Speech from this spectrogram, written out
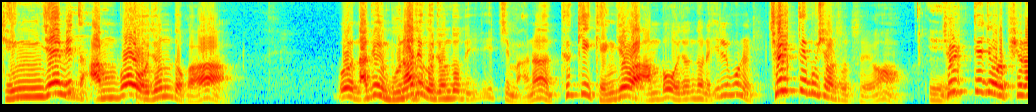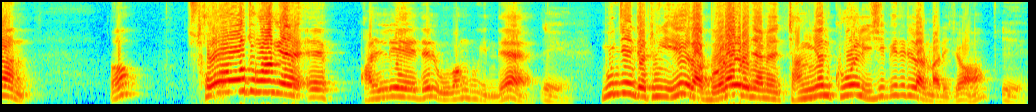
경제 및 안보 의존도가 뭐 나중에 문화적 의존도도 있지만은 특히 경제와 안보 의존도는 일본을 절대 무시할 수 없어요. 예. 절대적으로 필요한 어 소중하게 에, 관리해야 될 우방국인데 예, 예. 문재인 대통령이 여기다 뭐라고 그러냐면 작년 9월 21일 날 말이죠. 예.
